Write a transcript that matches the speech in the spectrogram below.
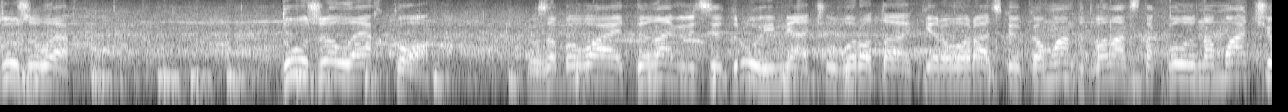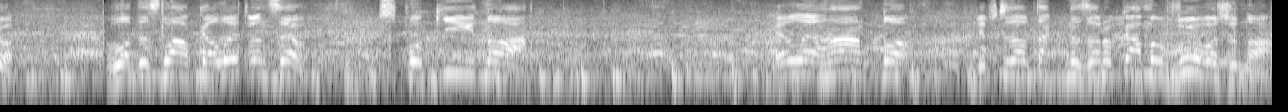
Дуже легко. Дуже легко. Забивають динамівці другий м'яч у ворота кіровоградської команди. 12-та хвилина матчу. Владислав Калитвинцев спокійно, елегантно, я б сказав так, не за руками виважено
